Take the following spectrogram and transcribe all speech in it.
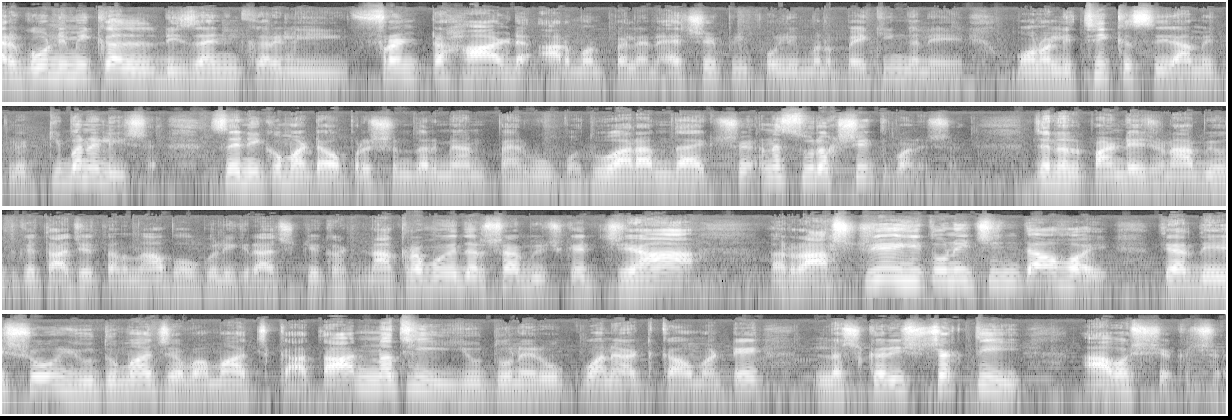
એર્ગોનિમિકલ ડિઝાઇન કરેલી ફ્રન્ટ હાર્ડ આર્મર પેલેન એચએપી પોલિમર બેકિંગ અને મોનોલિથિક સિરામિક પ્લેટથી બનેલી છે. સૈનિકો માટે ઓપરેશન દરમિયાન પહેરવું વધુ આરામદાયક છે અને સુરક્ષિત પણ છે. જનરલ પાંડેએ જણાવ્યું હતું કે તાજેતરના ભૌગોલિક રાજકીય ઘટનાક્રમોએ દર્શાવ્યું છે કે જ્યાં રાષ્ટ્રીય હિતોની ચિંતા હોય, ત્યાં દેશો યુદ્ધમાં જવામાં અચકાતા નથી. યુદ્ધોને રોકવા અને અટકાવવા માટે લશ્કરી શક્તિ આવશ્યક છે.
